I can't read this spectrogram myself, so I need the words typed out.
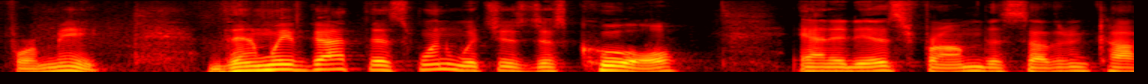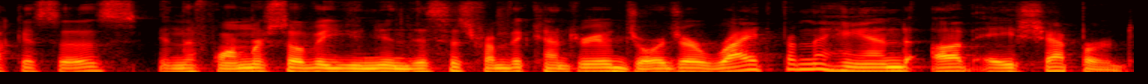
for me. Then we've got this one, which is just cool, and it is from the Southern Caucasus in the former Soviet Union. This is from the country of Georgia, right from the hand of a shepherd.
